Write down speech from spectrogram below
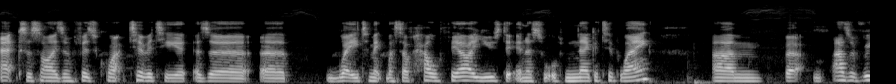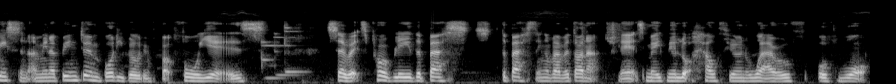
exercise and physical activity as a, a way to make myself healthier. I used it in a sort of negative way. Um, but as of recent, I mean, I've been doing bodybuilding for about four years, so it's probably the best the best thing I've ever done. Actually, it's made me a lot healthier and aware of of what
